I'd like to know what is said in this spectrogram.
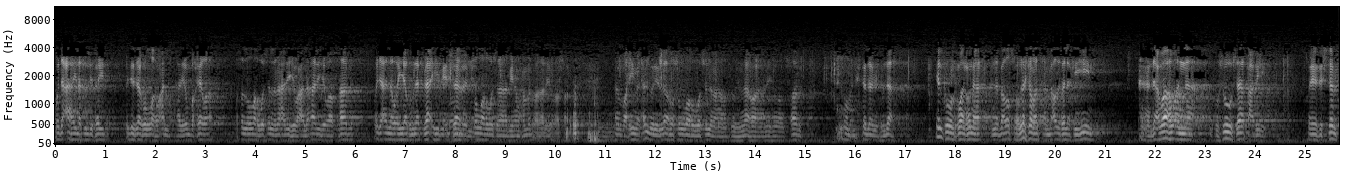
ودعاها إلى كل خير. فجزاه الله عنه. هذه الأمة خيرا وصلى الله وسلم عليه وعلى آله وأصحابه. وجعلنا وإياكم من أتباعه بإحسان. صلى الله وسلم على نبينا محمد وعلى آله وأصحابه. الرحيم الحمد لله. وصلى الله وسلم على رسول الله وعلى آله وأصحابه. ومن اهتدى بهداه. يذكر الإخوان هنا أن بعض الصحف نشرت عن بعض الفلكيين دعواه أن الخسوف سيقع في ليلة السبت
